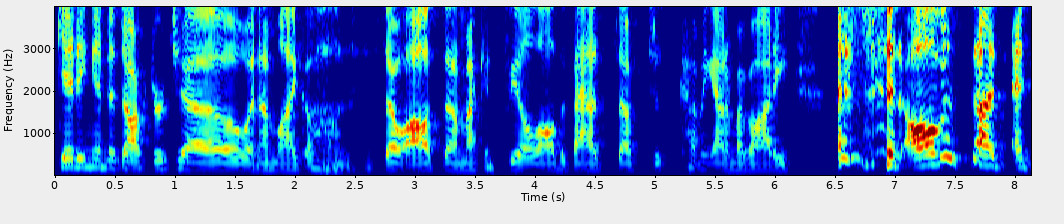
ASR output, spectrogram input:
getting into Dr. Joe and I'm like, oh, this is so awesome. I can feel all the bad stuff just coming out of my body. And then all of a sudden, and,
